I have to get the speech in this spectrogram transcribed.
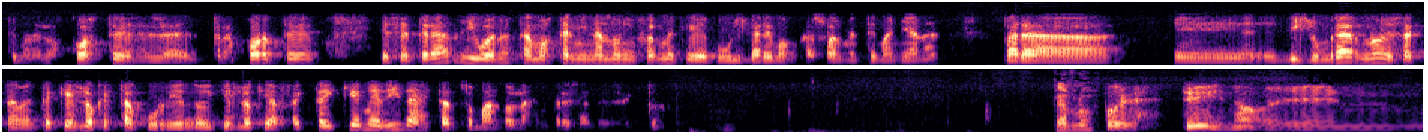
tema de los costes, el, transporte, etcétera. Y bueno, estamos terminando un informe que publicaremos casualmente mañana para eh, vislumbrar ¿no? exactamente qué es lo que está ocurriendo y qué es lo que afecta y qué medidas están tomando las empresas del sector. Carlos. Pues sí, no,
